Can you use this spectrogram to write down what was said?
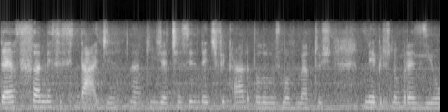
dessa necessidade né, que já tinha sido identificada pelos movimentos negros no Brasil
